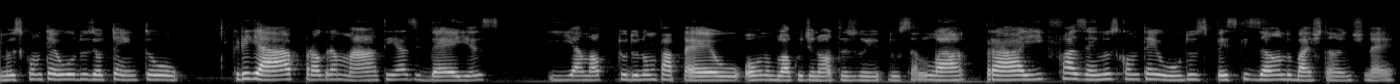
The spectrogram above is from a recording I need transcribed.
meus conteúdos eu tento criar, programar, ter as ideias e anoto tudo num papel ou no bloco de notas do, do celular para ir fazendo os conteúdos, pesquisando bastante, né?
